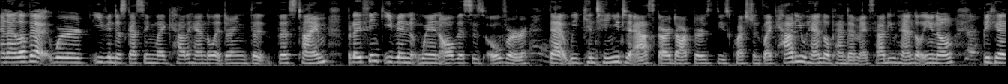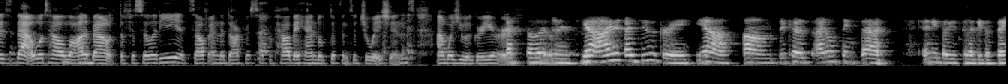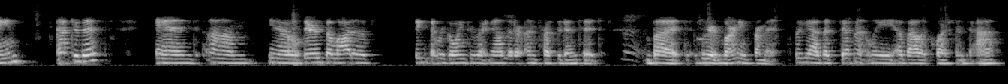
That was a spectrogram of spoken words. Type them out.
and I love that we're even discussing like how to handle it during the this time. But I think even when all this is over, that we continue to ask our doctors these questions like how do you handle pandemics? How do you handle you know? Because that will tell a lot mm-hmm. about the facility itself and the doctor itself of how they handle different situations. Um, would you agree or Absolutely. Yeah, I, I do agree. Yeah. Um, because I don't think that anybody's gonna be the same after this. And, um, you know, there's a lot of things that we're going through right now that are unprecedented, but we're learning from it. So, yeah, that's definitely a valid question to ask.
